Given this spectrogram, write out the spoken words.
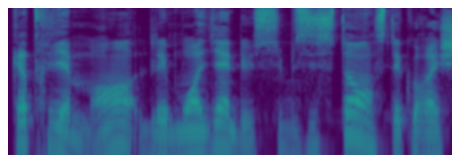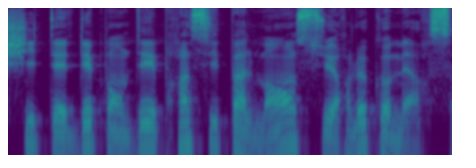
Quatrièmement, les moyens de subsistance des Korachites dépendaient principalement sur le commerce.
